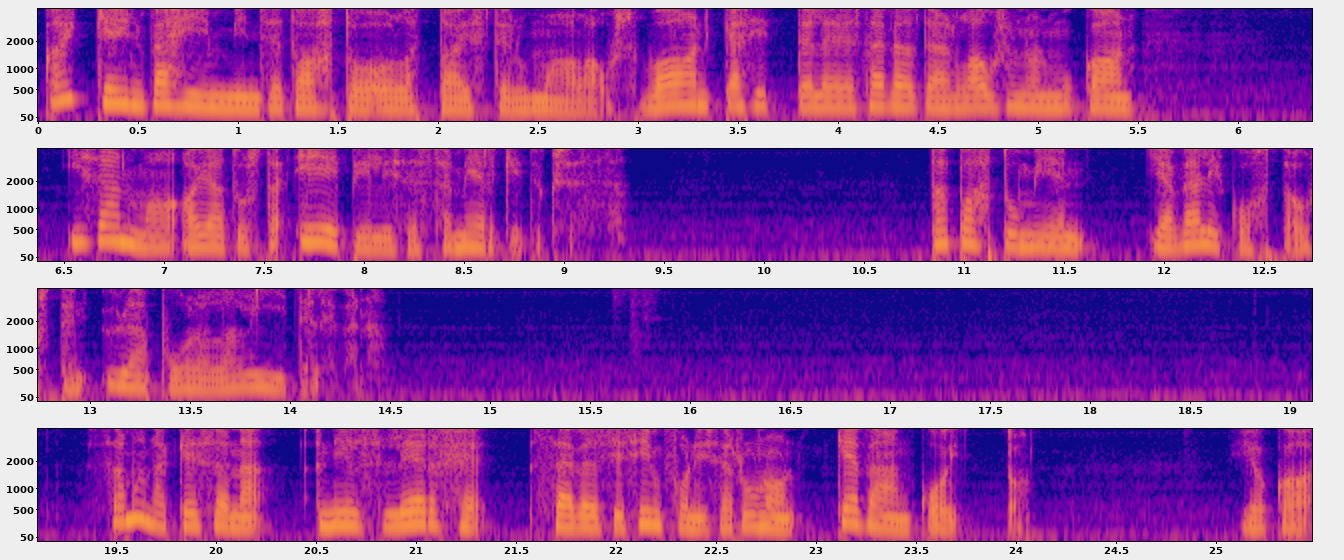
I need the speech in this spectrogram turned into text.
Kaikkein vähimmin se tahtoo olla taistelumaalaus, vaan käsittelee säveltään lausunnon mukaan isänmaa-ajatusta eepillisessä merkityksessä. Tapahtumien ja välikohtausten yläpuolella liitelevänä. Samana kesänä Nils Lerhe sävelsi sinfonisen runon Kevään koitto, joka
